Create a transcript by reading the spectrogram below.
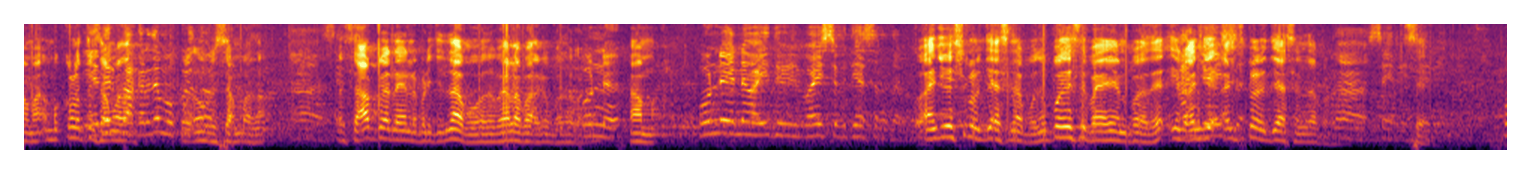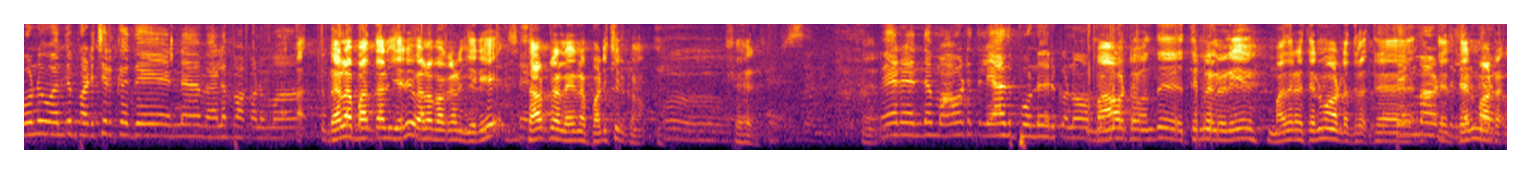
ஆமாம் முக்குளத்து சம்மதம் முக்குளத்து உங்கள் சம்மதம் சாஃப்ட்வேர் லைனில் படிச்சிருந்தா போதும் வேலை பார்க்க போதும். பொண்ணு? ஆமாம் பொண்ணு என்ன வயது வயசு வித்தியாசம் அஞ்சு வயசுக்குள்ள வித்தியாசம் தான் போதும் முப்பது வயசு பையன் இல்லை அஞ்சு அஞ்சு வயசு. அஞ்சுக்குள்ள வித்தியாசம் தான் போதும் சரி சரி. பொண்ணு வந்து படிச்சிருக்கிறது என்ன வேலை பார்க்கணுமா? வேலை பார்த்தாலும் சரி வேலை பார்க்கணும் சரி சாஃப்ட்வேர் லைனில் படிச்சிருக்கணும். சரி. வேற எந்த மாவட்டத்திலயாவது பொண்ணு இருக்கணும் மாவட்டம் வந்து திருநெல்வேலி மதுரை தென் மாவட்டத்தில் தென் மாவட்டம்.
